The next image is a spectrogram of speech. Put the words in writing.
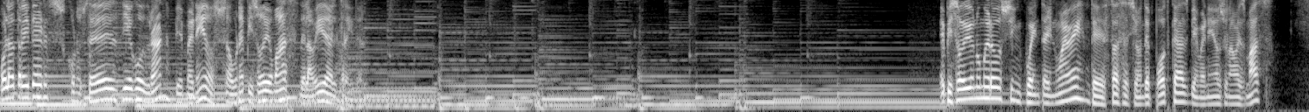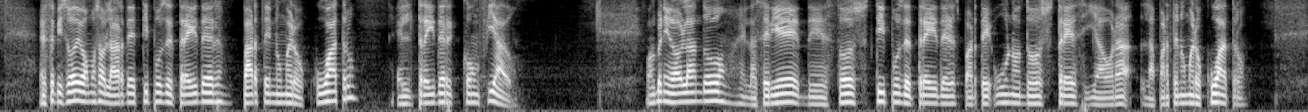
Hola traders, con ustedes Diego Durán, bienvenidos a un episodio más de la vida del trader. Episodio número 59 de esta sesión de podcast, bienvenidos una vez más. En este episodio vamos a hablar de tipos de trader, parte número 4, el trader confiado. Hemos venido hablando en la serie de estos tipos de traders, parte 1, 2, 3 y ahora la parte número 4.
